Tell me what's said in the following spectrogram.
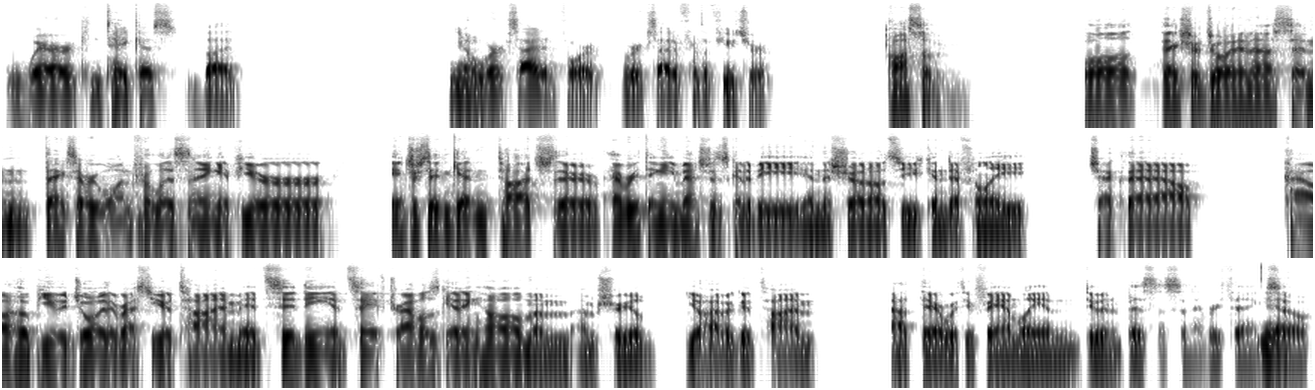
where it can take us, but you know, we're excited for it. We're excited for the future. Awesome. Well, thanks for joining us and thanks everyone for listening. If you're interested in getting in touch, there everything he mentioned is going to be in the show notes, so you can definitely check that out. Kyle, I hope you enjoy the rest of your time in Sydney and safe travels getting home. I'm I'm sure you'll you'll have a good time out there with your family and doing business and everything. Yeah. So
